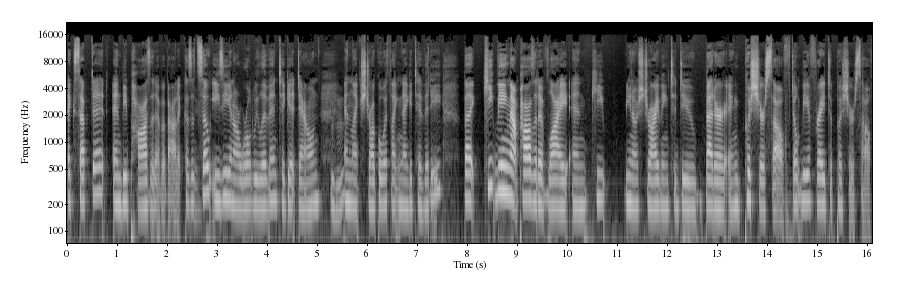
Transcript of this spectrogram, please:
accept it and be positive about it because it's yeah. so easy in our world we live in to get down mm-hmm. and like struggle with like negativity. But keep being that positive light and keep you know, striving to do better and push yourself. Don't be afraid to push yourself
